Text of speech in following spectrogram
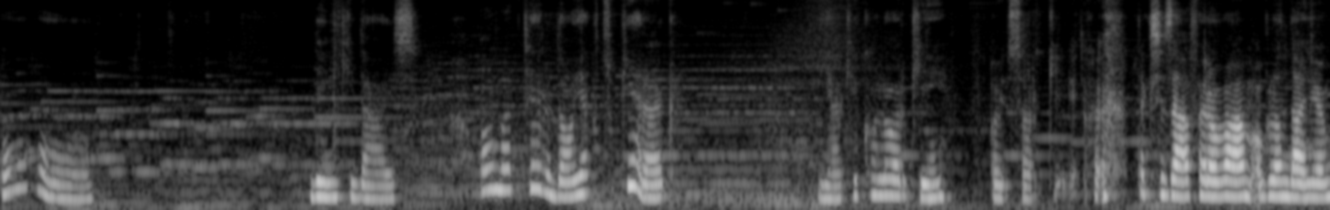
Uuu. Dinky Dice. O, Matyldo, jak cukierek. Jakie kolorki. Oj, sorki. tak się zaaferowałam oglądaniem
